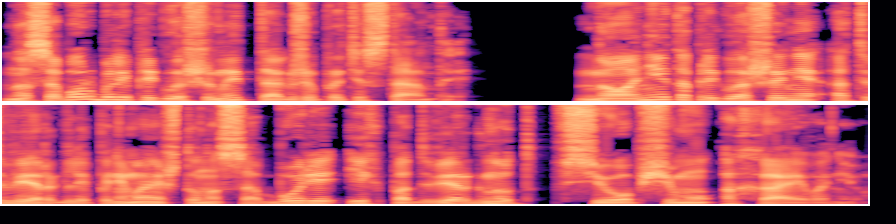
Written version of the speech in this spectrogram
На собор были приглашены также протестанты. Но они это приглашение отвергли, понимая, что на соборе их подвергнут всеобщему охаиванию.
